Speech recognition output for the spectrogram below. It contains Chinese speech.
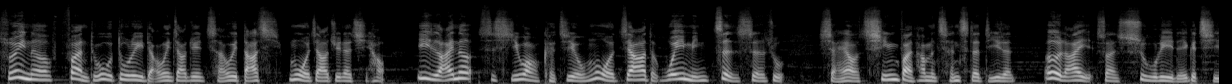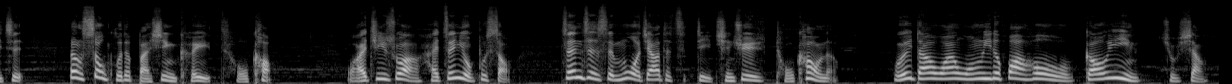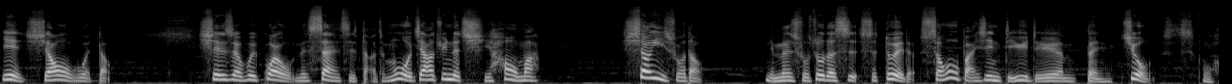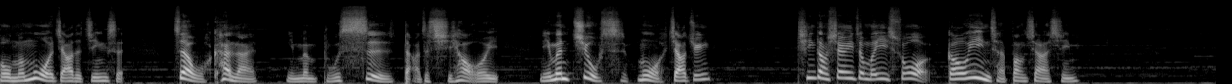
所以呢，范图、杜立两位将军才会打起墨家军的旗号。一来呢，是希望可借由墨家的威名震慑住想要侵犯他们城池的敌人；二来也算树立了一个旗帜，让受苦的百姓可以投靠。我还听说啊，还真有不少真正是墨家的子弟前去投靠呢。回答完王离的话后，高应就向燕萧问道：“先生会怪我们擅自打着墨家军的旗号吗？”向义说道：“你们所做的事是对的，守护百姓、抵御敌人，本就符合我们墨家的精神。在我看来，你们不是打着旗号而已，你们就是墨家军。”听到项义这么一说，高应才放下了心。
